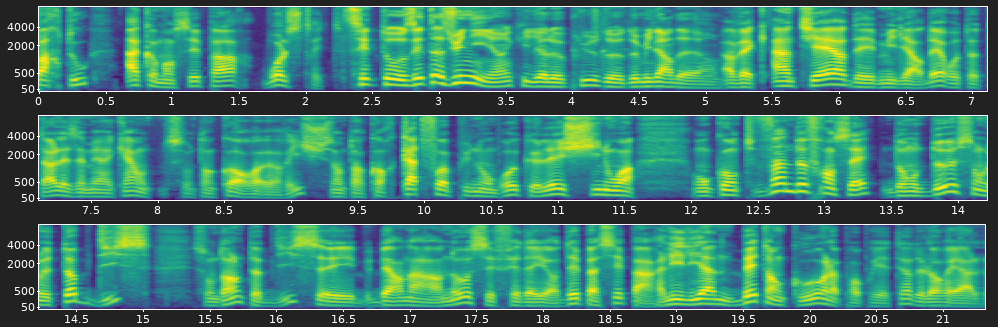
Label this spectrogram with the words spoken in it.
partout, à commencer par Wall Street. C'est aux États-Unis hein, qu'il y a le plus de, milliardaires. Avec un tiers des milliardaires au total, les Américains sont encore euh, riches, sont encore quatre fois plus nombreux que les Chinois. On compte 22 Français, dont deux sont le top 10, sont dans le top 10, et Bernard Arnault s'est fait d'ailleurs dépasser par Liliane Bettencourt, la propriétaire de L'Oréal.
